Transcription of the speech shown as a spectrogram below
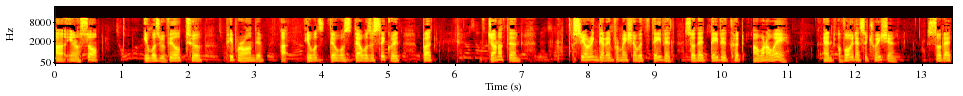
uh you know, so it was revealed to people around him. Uh, it was there was there was a secret, but Jonathan sharing that information with David so that David could uh, run away and avoid that situation, so that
